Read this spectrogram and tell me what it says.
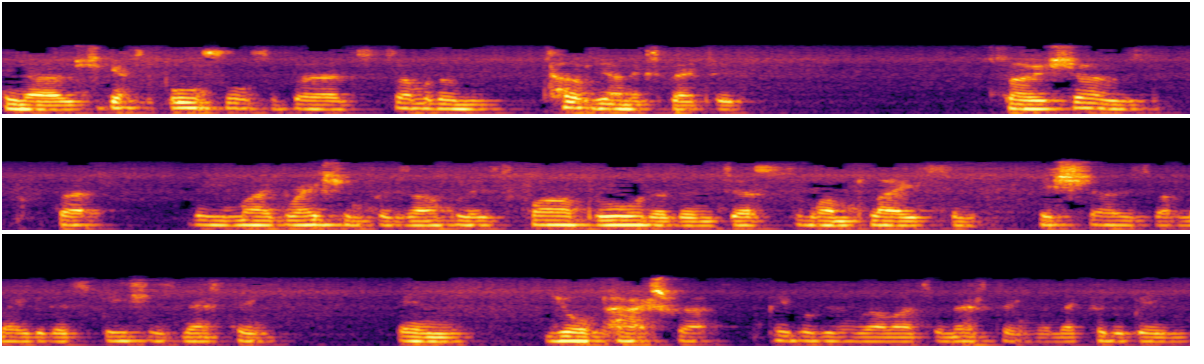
You know, she gets all sorts of birds. Some of them totally unexpected. So it shows that the migration, for example, is far broader than just one place, and it shows that maybe there's species nesting in your patch that people didn't realize were nesting, and there could have been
